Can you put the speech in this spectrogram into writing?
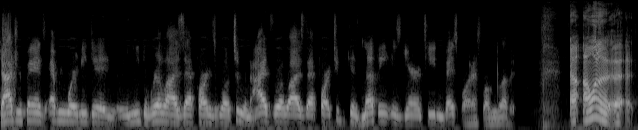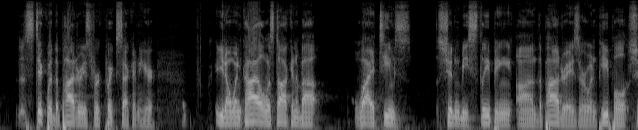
Dodger fans everywhere need to need to realize that part as well too. And I've realized that part too because nothing is guaranteed in baseball. And That's why we love it. I, want to uh, stick with the Padres for a quick second here. You know, when Kyle was talking about why teams shouldn't be sleeping on the Padres, or when people sh-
